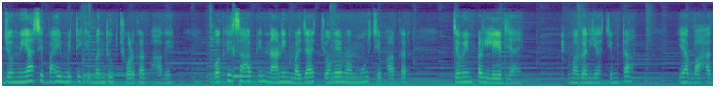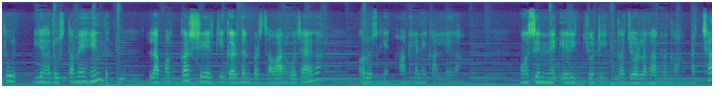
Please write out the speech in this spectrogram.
जो मियाँ सिपाही मिट्टी की बंदूक छोड़कर भागे वकील साहब की नानी मर जाए, चोंगे में मुँह छिपाकर ज़मीन पर लेट जाए। मगर यह चिमटा, यह बहादुर, यह रुस्तम हिंद लपक कर शेर की गर्दन पर सवार हो जाएगा और उसकी आँखें निकाल लेगा। मोहसिन ने एड़ी चोटी का ज़ोर लगाकर कहा अच्छा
